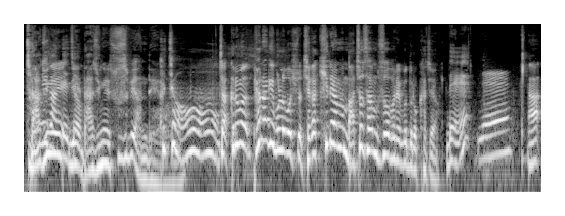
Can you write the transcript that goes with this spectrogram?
정리가 나중에, 안 되죠. 네, 나중에 수습이 안 돼요. 그쵸. 자, 그러면 편하게 불러보십시오. 제가 키를 한번 맞춰서 한번 수업을 해보도록 하죠. 네. 네. 아,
